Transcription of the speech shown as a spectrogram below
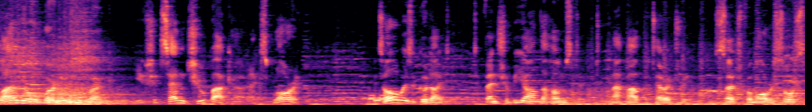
While you're working work, you should send Chewbacca exploring. It's always a good idea to venture beyond the homestead to map out the territory and search for more resources.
